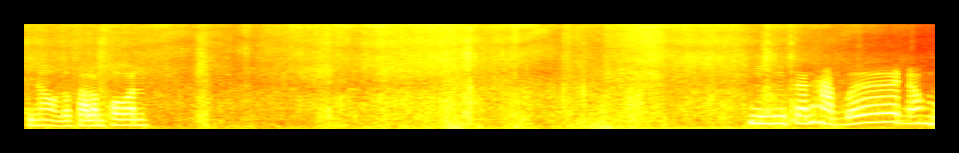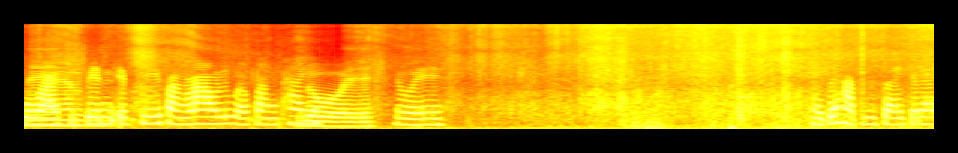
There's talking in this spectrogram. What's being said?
พี่น้องกับสารมพร ยินดีต้อนรับเบิดเนาะบ่ว่าสิเป็น FC ฝั่งลาวหรือว่าฝั่งไทย โดย โดยให้ไปหับอยู่ไซก็ได้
